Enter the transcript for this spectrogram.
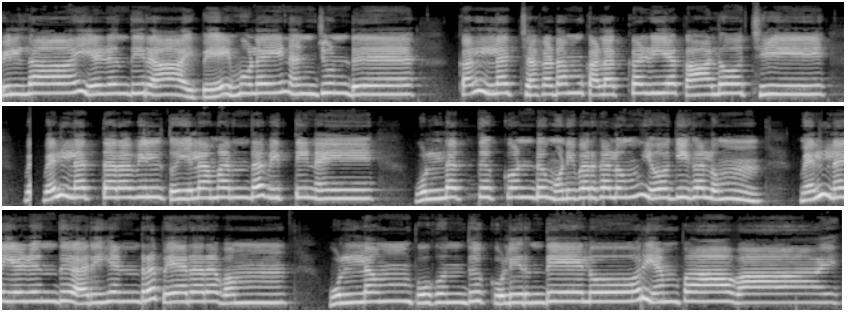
பிள்ளாய் எழுந்திராய் பேய்முளை நஞ்சுண்டு கள்ளச்சகடம் களக்கழிய காலோச்சி. வெள்ளத்தரவில் துயிலமர்ந்த வித்தினை உள்ளத்து கொண்டு முனிவர்களும் யோகிகளும் மெல்ல எழுந்து அறிகின்ற பேரரவம் உள்ளம் புகுந்து குளிர்ந்தேலோர் எம்பாவாய்.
